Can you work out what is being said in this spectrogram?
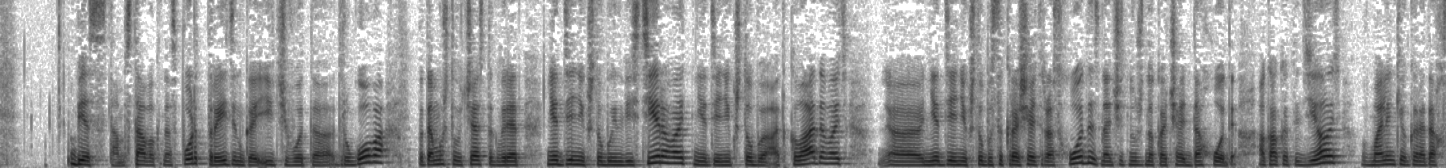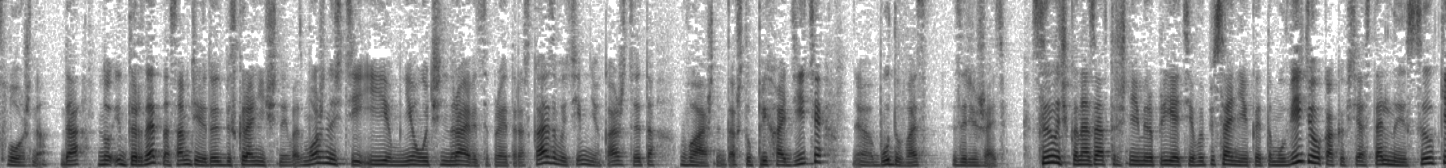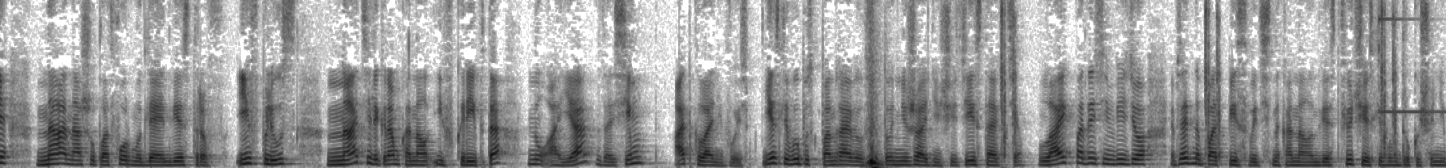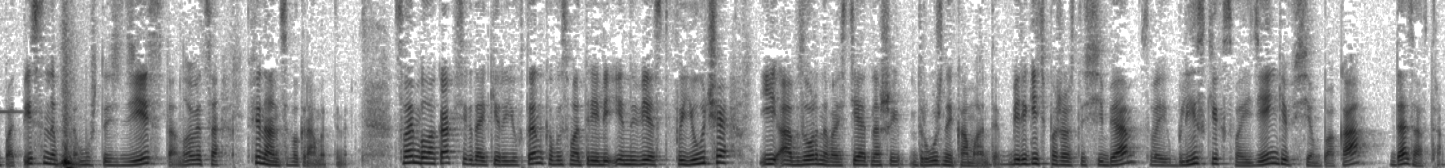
без там, ставок на спорт, трейдинга и чего-то другого, потому что часто говорят, нет денег, чтобы инвестировать, нет денег, чтобы откладывать, э, нет денег, чтобы сокращать расходы, значит, нужно качать доходы. А как это делать? В маленьких городах сложно, да? Но интернет, на самом деле, дает безграничные возможности, и мне очень нравится про это рассказывать, и мне кажется, это важно. Так что приходите, э, буду вас заряжать. Ссылочка на завтрашнее мероприятие в описании к этому видео, как и все остальные ссылки на нашу платформу для инвесторов IF+, на телеграм-канал IF Crypto. Ну а я, Засим, откланиваюсь. Если выпуск понравился, то не жадничайте и ставьте лайк под этим видео. Обязательно подписывайтесь на канал Invest Future, если вы вдруг еще не подписаны, потому что здесь становятся финансово грамотными. С вами была, как всегда, Кира Юхтенко. Вы смотрели Invest Future и обзор новостей от нашей дружной команды. Берегите, пожалуйста, себя, своих близких, свои деньги. Всем пока. До завтра.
